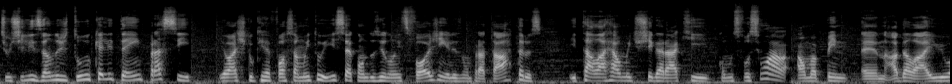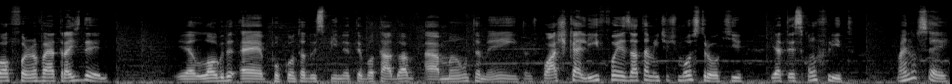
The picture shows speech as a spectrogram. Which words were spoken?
se utilizando de tudo que ele tem pra si. Eu acho que o que reforça muito isso é quando os vilões fogem, eles vão pra Tartarus, e tá lá realmente o Shigaraki como se fosse uma alma é, nada lá, e o Alforan vai atrás dele. E é logo de- é, por conta do Spinner ter botado a, a mão também. Então, tipo, acho que ali foi exatamente o que mostrou que ia ter esse conflito. Mas não sei,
